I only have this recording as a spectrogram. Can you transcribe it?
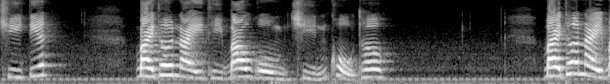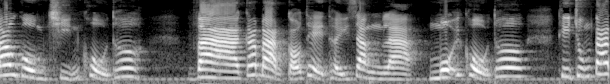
chi tiết. Bài thơ này thì bao gồm 9 khổ thơ. Bài thơ này bao gồm 9 khổ thơ Và các bạn có thể thấy rằng là mỗi khổ thơ thì chúng ta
